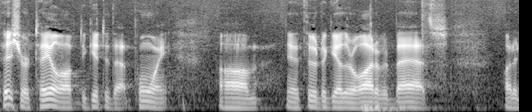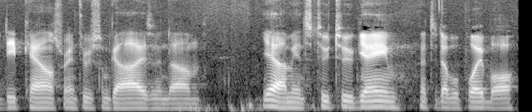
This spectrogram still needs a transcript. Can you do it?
pitched our tail off to get to that point. Um, you know, threw together a lot of at bats, a lot of deep counts, ran through some guys, and um, yeah, I mean it's two-two game. It's a double play ball,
